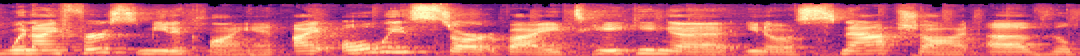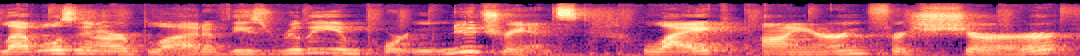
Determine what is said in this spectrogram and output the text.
when I first meet a client, I always start by taking a, you know, a snapshot of the levels in our blood of these really important nutrients, like iron for sure,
